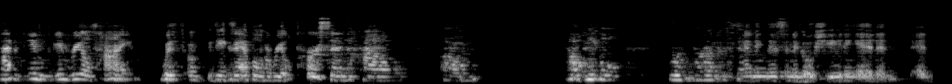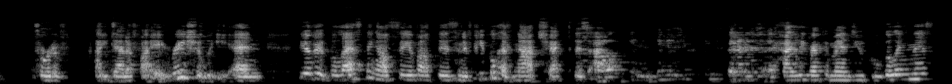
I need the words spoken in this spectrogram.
kind of in, in real time with a, the example of a real person how um, how people were, were understanding this and negotiating it and, and sort of identifying racially. And the other, the last thing I'll say about this, and if people have not checked this out, and, and if you speak Spanish, I highly recommend you Googling this.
